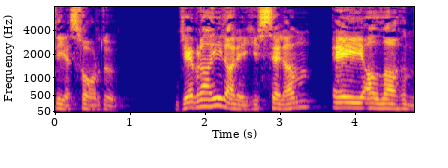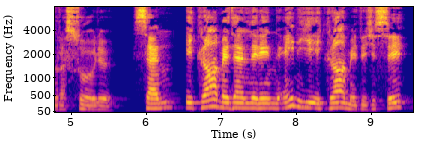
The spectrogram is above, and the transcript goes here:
diye sordu. Cebrail aleyhisselam Ey Allah'ın Resulü! Sen ikram edenlerin en iyi ikram edicisi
